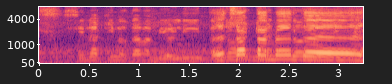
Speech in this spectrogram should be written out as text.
Si no, aquí nos daban violitos. Exactamente.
